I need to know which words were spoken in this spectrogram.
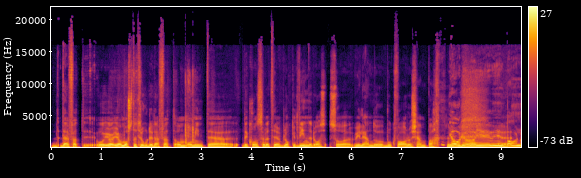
därför att, och jag, jag måste tro det därför att om, om inte det konservativa blocket vinner då så vill jag ändå bo kvar och kämpa. ja, och du har ju barn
